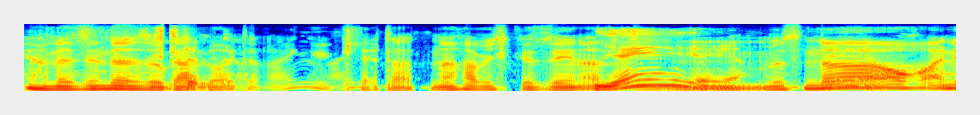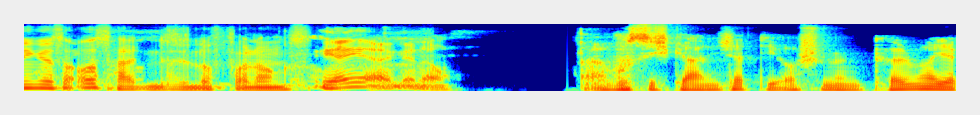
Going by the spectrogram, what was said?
Ja, und da sind da sogar Stimmt. Leute reingeklettert, ne, habe ich gesehen. Also Ja, ja, ja, ja. Müssen da Ja, auch einiges aushalten, diese Luftballons. Ja, ja, genau. Da wusste ich gar nicht, dass die auch schon in Köln war. Ja,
